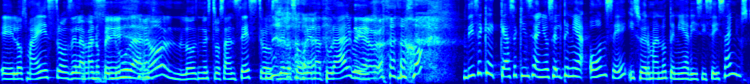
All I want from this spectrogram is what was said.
eh, los maestros de la mano peluda, ¿no? Los, nuestros ancestros de lo sobrenatural, güey. Dice que, que hace 15 años él tenía 11 y su hermano tenía 16 años.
